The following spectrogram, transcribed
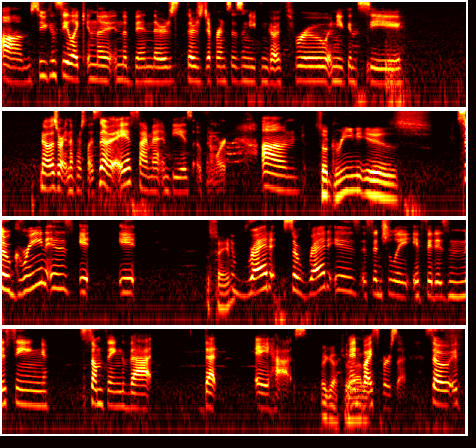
Um, so you can see like in the in the bin there's there's differences and you can go through and you can see. No, I was right in the first place. No, A is assignment and B is OpenWort. Um, So green is so green is it it the same. red so red is essentially if it is missing something that that A has I gotcha. and vice versa. So if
